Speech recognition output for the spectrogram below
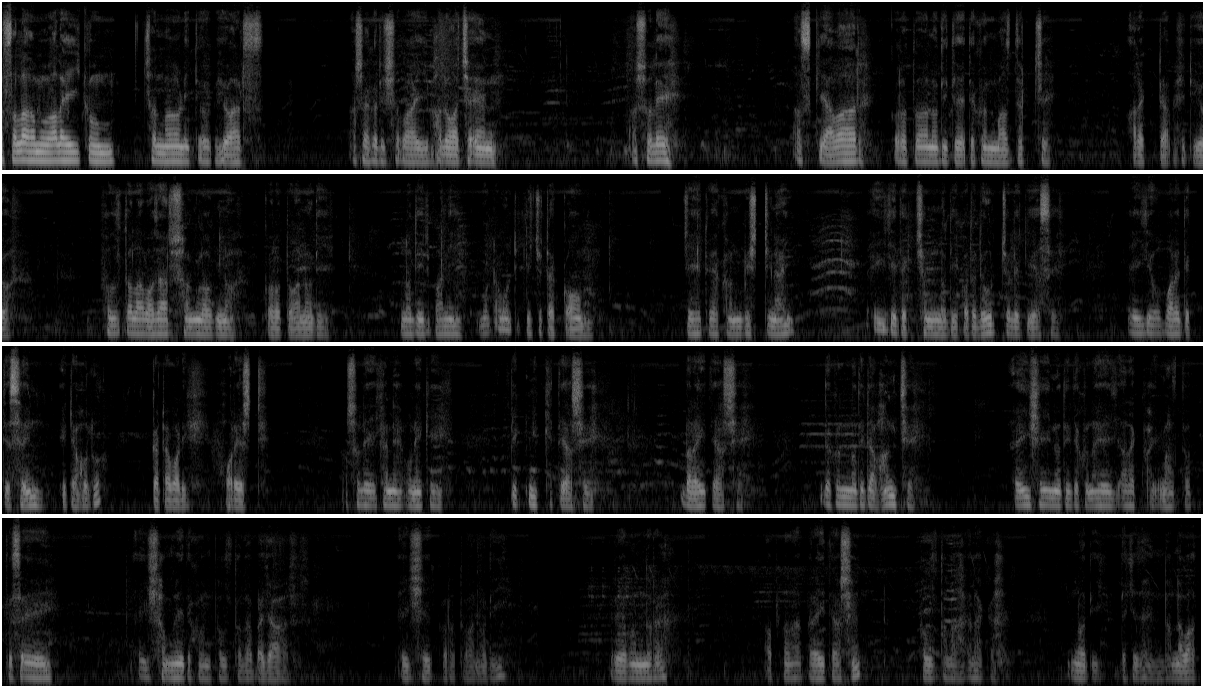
আসসালামু আলাইকুম, সম্মানিত ভিউয়ার্স আশা করি সবাই ভালো আছেন। আসলে আজকে আবার করতোয়া নদীতে দেখুন মাছ ধরছে। আরেকটা ভিডিও। ফুলতলা বাজার সংলগ্ন করতোয়া নদী। নদীর পানি মোটামুটি কিছুটা কম। যেহেতু এখন বৃষ্টি নাই, এই যে দেখছেন নদী কত দূর চলে গিয়েছে। এই যে ওপারে দেখতেছেন, এটা হলো কাটাবাড়ি ফরেস্ট আসলে এখানে অনেকে পিকনিক খেতে আসে, বেড়াইতে আসে। দেখুন নদীটা ভাঙছে। এই সেই নদী দেখুন, এই আরেক ভাই মাছ ধরতেছে। এই সামনে দেখুন ফুলতলা বাজার। এই সেই করতোয়া নদী। প্রিয় বন্ধুরা, আপনারা বেড়াইতে আসেন ফুলতলা এলাকা। নদী দেখে যান ধন্যবাদ।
